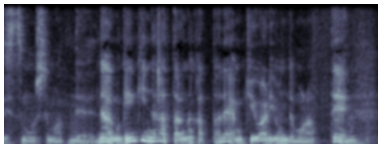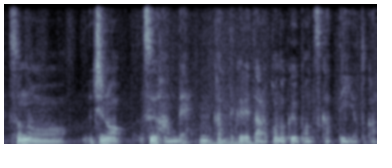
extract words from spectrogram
質問してもらって、うん。でもう現金なかったらなかったでもう QR 読んでもらって、うん。そのうちの通販でうん。買ってくれたらこのクーポン使っていいよとか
